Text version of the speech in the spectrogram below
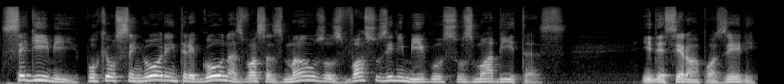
Segui-me, porque o Senhor entregou nas vossas mãos os vossos inimigos, os Moabitas. E desceram após ele,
